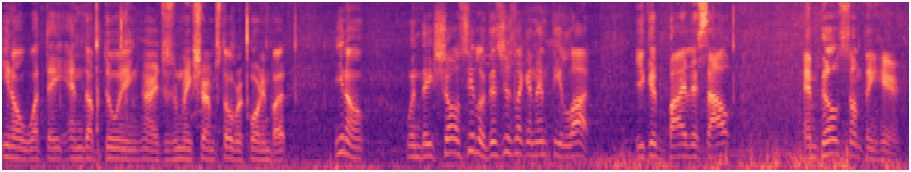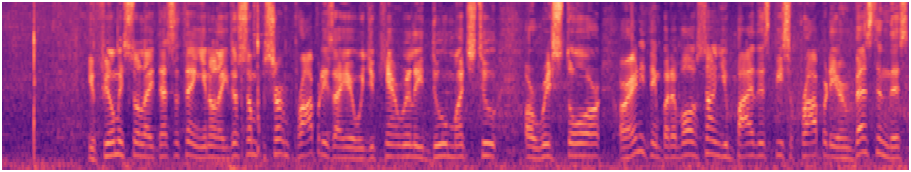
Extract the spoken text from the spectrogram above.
you know what they end up doing all right just to make sure i'm still recording but you know when they show see look this is just like an empty lot. You could buy this out and build something here. You feel me? So like that's the thing you know like there's some certain properties out here where you can't really do much to or restore or anything but if all of a sudden you buy this piece of property or invest in this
